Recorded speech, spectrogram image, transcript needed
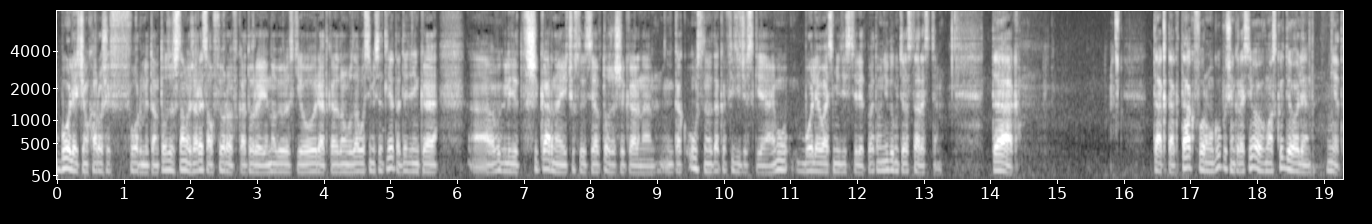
более чем хорошей форме. Там тот же самый Жарес Алферов, который Нобелевский лауреат, которому за 80 лет, а дяденька э, выглядит шикарно и чувствует себя тоже шикарно, как умственно, так и физически, а ему более 80 лет, поэтому не думайте о старости. Так. Так, так, так, форму губ очень красивая. В Москве делали? Нет,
